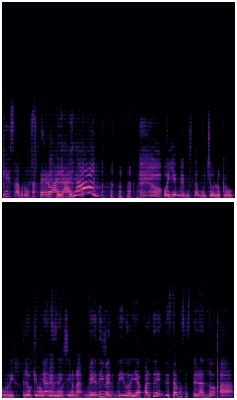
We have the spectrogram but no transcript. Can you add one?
qué sabroso. Pero ay, ay, ay. Oye, me gusta mucho lo que va a ocurrir. Lo que va a Ya Me ocurrir. emociona. me Qué emociona. divertido. Y aparte, estamos esperando a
